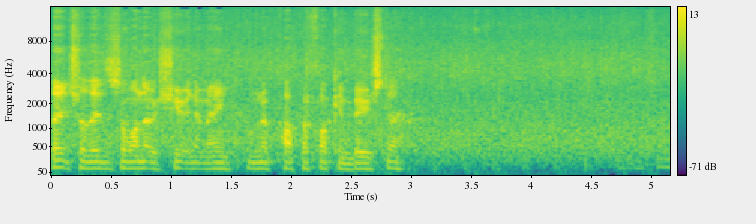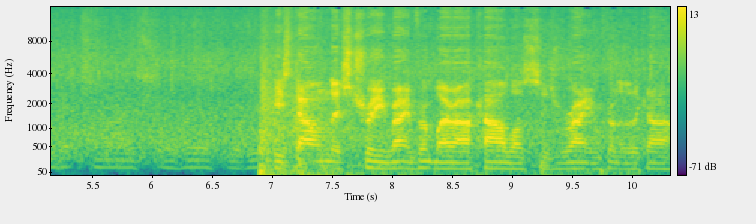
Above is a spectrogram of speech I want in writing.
literally there's the one that was shooting at me. I'm gonna pop a fucking booster. I'm trying to get some eyes over with you. He's down this tree right in front where our car was. He's right in front of the car.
